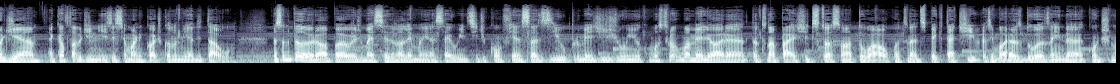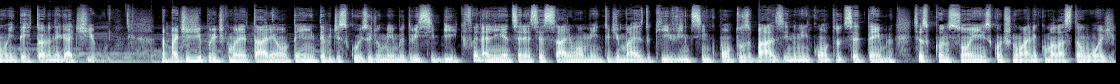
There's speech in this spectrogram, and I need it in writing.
Bom dia, aqui é o Fábio Diniz e esse é o Morning Call de Economia do Itaú. Começando pela Europa, hoje mais cedo na Alemanha saiu o índice de confiança ZIL para o mês de junho, que mostrou alguma melhora tanto na parte de situação atual quanto nas expectativas, embora as duas ainda continuem em território negativo. Na parte de política monetária, ontem teve discurso de um membro do ECB que foi na linha de ser necessário um aumento de mais do que 25 pontos base no encontro de setembro, se as condições continuarem como elas estão hoje.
